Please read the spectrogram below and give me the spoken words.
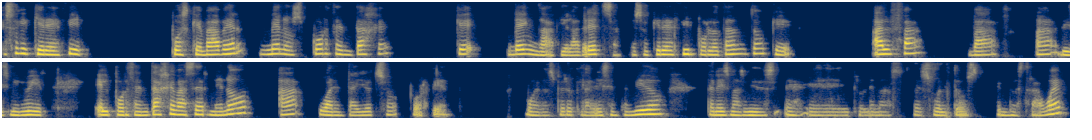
¿Eso qué quiere decir? Pues que va a haber menos porcentaje que venga hacia la derecha. Eso quiere decir, por lo tanto, que alfa va a disminuir. El porcentaje va a ser menor a 48%. Bueno, espero que lo hayáis entendido. Tenéis más vídeos y eh, eh, problemas resueltos en nuestra web.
